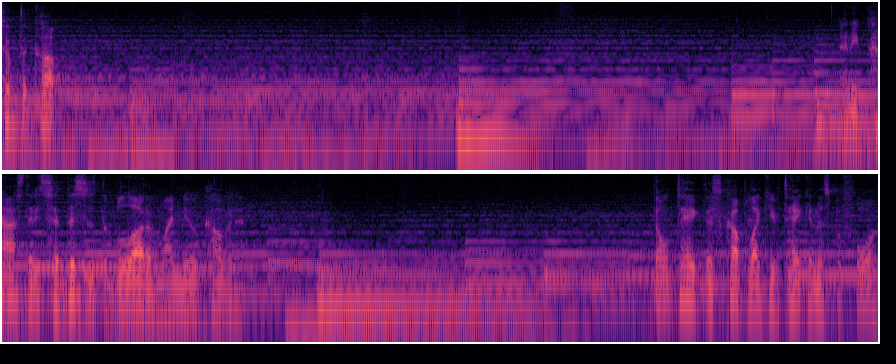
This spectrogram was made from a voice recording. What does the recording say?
took the cup. And he passed it. He said, This is the blood of my new covenant. Don't take this cup like you've taken this before.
